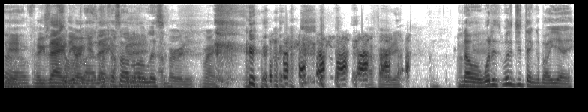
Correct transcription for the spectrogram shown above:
uh, yeah. from exactly. Superfly. Right. That- Exactly. That's I'm all the whole good. listen. I've heard it. Right. I've heard it. I'm Noah, good. what did what did you think about Ye?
